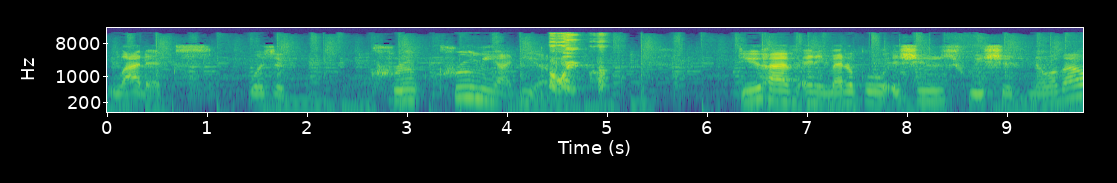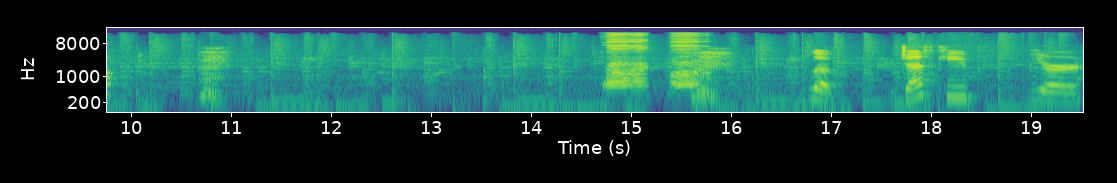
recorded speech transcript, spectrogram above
latex was a cru- croomy idea. Oh wait, Do you have any medical issues we should know about? Look, just keep your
